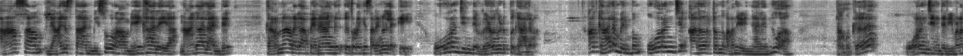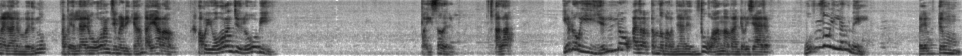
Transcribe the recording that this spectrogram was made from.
ആസാം രാജസ്ഥാൻ മിസോറാം മേഘാലയ നാഗാലാൻഡ് കർണാടക പെനാങ് തുടങ്ങിയ സ്ഥലങ്ങളിലൊക്കെ ഓറഞ്ചിന്റെ വിളവെടുപ്പ് കാലമാണ്. ആ കാലം വരുമ്പം ഓറഞ്ച് അലർട്ട് എന്ന് പറഞ്ഞു കഴിഞ്ഞാൽ എന്തുവാ? നമുക്ക് ഓറഞ്ചിന്റെ വിപണന കാലം വരുന്നു. അപ്പം എല്ലാവരും ഓറഞ്ച് മേടിക്കാൻ തയ്യാറാകും. അപ്പം ഈ ഓറഞ്ച് ലോബി പൈസ തരും. അതാ എടോ ഈ യെല്ലോ അലർട്ട് എന്ന് പറഞ്ഞാൽ എന്തുവാന്നാ തന്റെ വിചാരം? ഒന്നുമില്ലെന്നേ. റെഡും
